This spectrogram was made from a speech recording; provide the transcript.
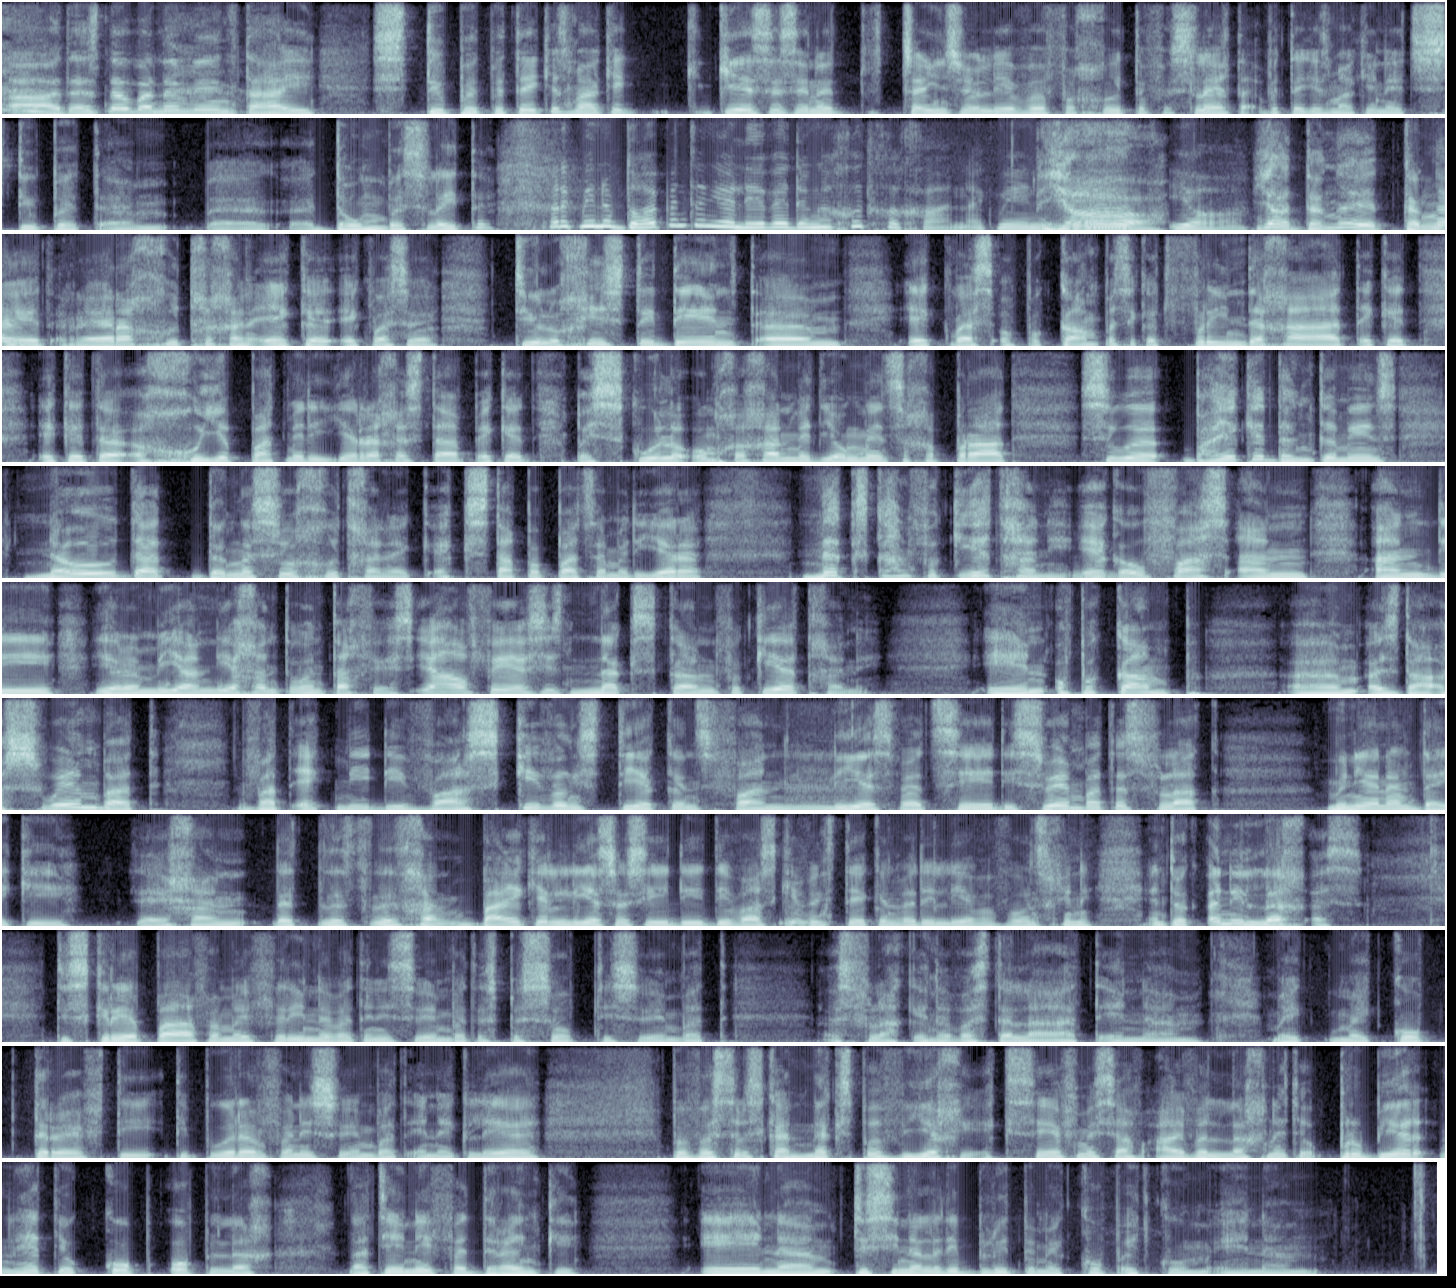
Ah, dis nou wanneer mens daai stupid beteken maak ek keuses en dit change jou lewe vir goed of vir sleg. Beteken maak jy net stupid um uh, dom besluite. Maar ek meen op daai punt in jou lewe het dinge goed gegaan. Ek meen ja, het, ja. Ja, dinge het dinge ja. het regtig goed gegaan. Ek ek was 'n teologie student. Ehm um, ek was op 'n kampus, ek het vriende gehad, ek het ek het 'n goeie pad met die Here gestap. Ek het by skole omgegaan met jong mense gepraat. So baie keer dink 'n mens nou dat dinge so goed gaan, ek ek stap 'n pad saam met die Here. Niks kan verkeerd gaan nie. Ek hou vas aan aan die Jeremia 29 vers. Ja, vers is niks kan verkeerd gaan nie. En op 'n kamp um, is daar 'n swembad wat ek nie die waarskuwingstekens van lees wat sê die swembad is vlak, moenie in hom duikie. Jy gaan dit dit, dit gaan baie keer lees as jy die die waarskuwingstekens wat die lewe vir ons gee nie. En toe ek in die lig is, toe skree 'n paar van my vriende wat in die swembad is besop, die swembad is vlak en dit was te laat en um, my my kop tref die die bodem van die swembad en ek lê bewusteloos kan niks beweeg nie. Ek sê vir myself, "Ai, wil lig net jou probeer net jou kop oplig dat jy nie verdrink nie." En ehm um, toe sien hulle die bloed by my kop uitkom en ehm um,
